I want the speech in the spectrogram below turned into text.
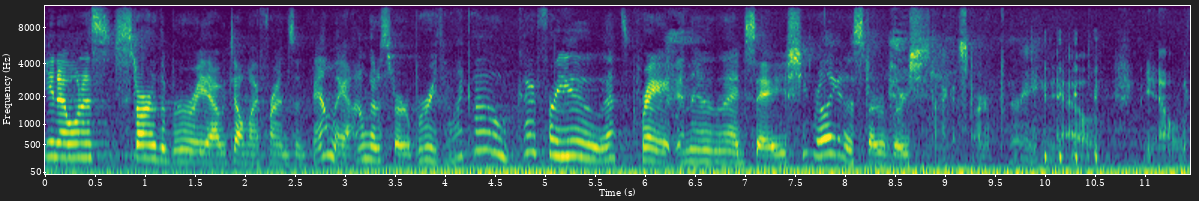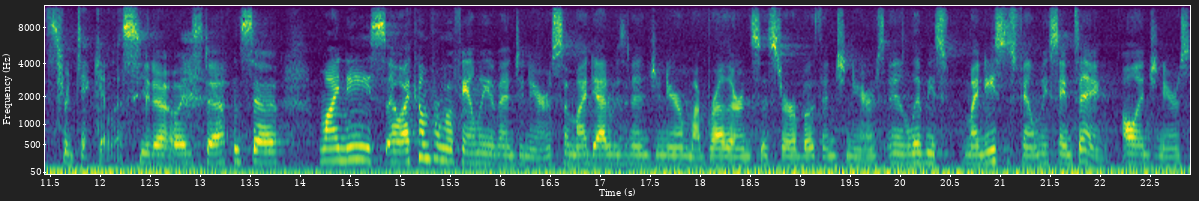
you know, when I started the brewery, I would tell my friends and family, I'm going to start a brewery. They're like, oh, good for you. That's great. And then they'd say, is she really going to start a brewery? She's not going to start a brewery. No, you know, ridiculous, you know, and stuff. And so my niece, so I come from a family of engineers. So my dad was an engineer. My brother and sister are both engineers. And Libby's, my niece's family, same thing, all engineers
